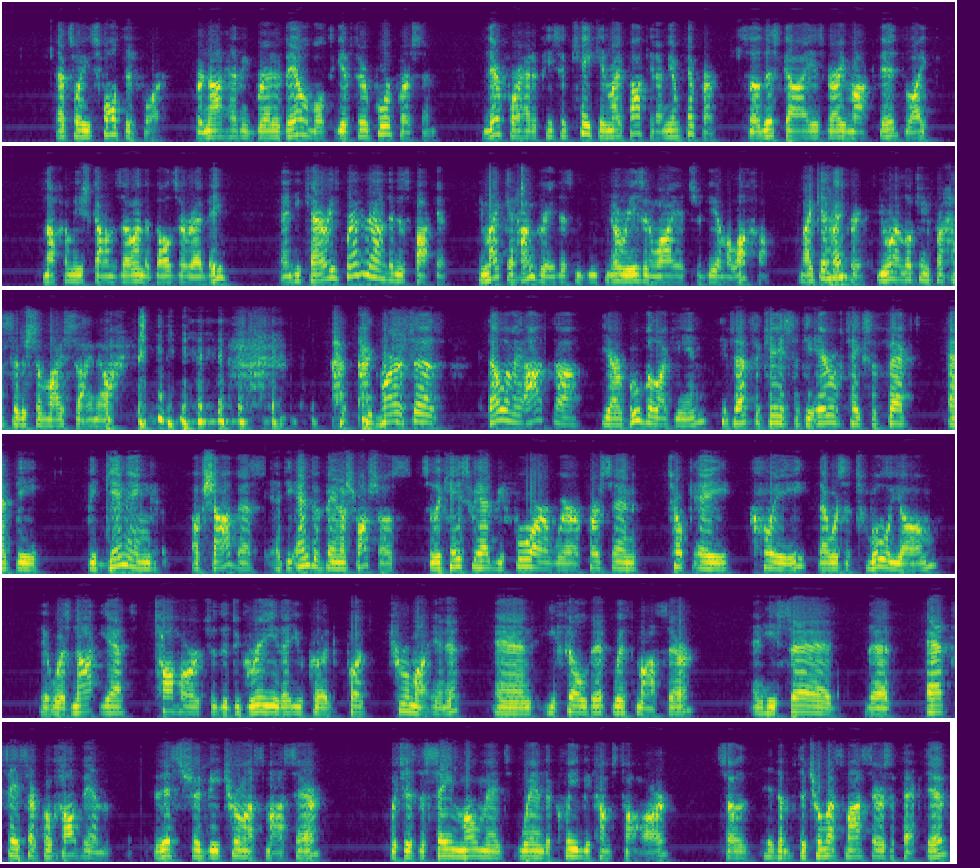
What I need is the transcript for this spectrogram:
That's what he's faulted for, for not having bread available to give to a poor person. Therefore, I had a piece of cake in my pocket on Yom Kippur. So this guy is very makpid, like Nachum Ish Gamzu and the Belzer Rebbe, and he carries bread around in his pocket. He might get hungry. There's no reason why it should be a malacha. Might get uh-huh. hungry. You aren't looking for Hasidic Shemaisa, I know. Gemara says, Elame Ata Yarbu Balagin, if that's the case that the Eruv takes effect at the beginning of Shabbos, at the end of Ben Hashmashos, so the case we had before where a person took a kli that was a tvul yom, it was not yet tahor to the degree that you could put truma in it, and he filled it with maser, and he said that at Sesar Kochavim, this should be trumas maser, which is the same moment when the kli becomes tahar. So the, the trumas maser is effective.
